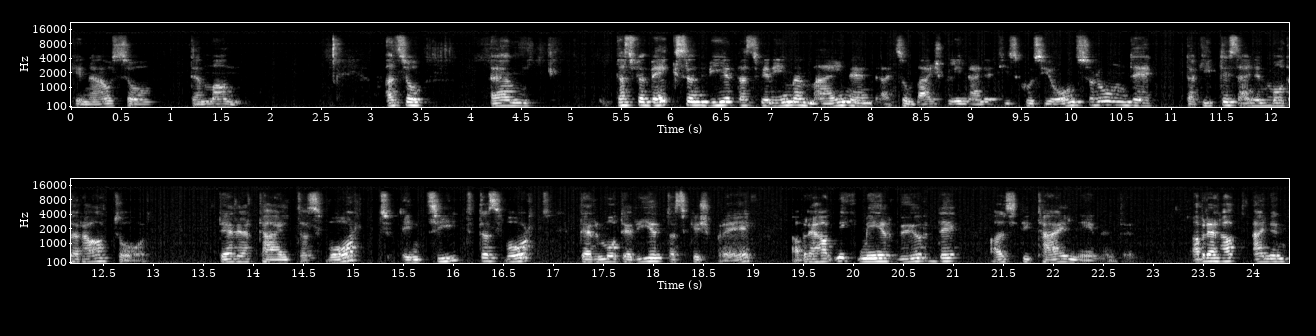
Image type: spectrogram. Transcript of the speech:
genauso der Mann. Also ähm, das verwechseln wir, dass wir immer meinen, äh, zum Beispiel in einer Diskussionsrunde, da gibt es einen Moderator, der erteilt das Wort, entzieht das Wort, der moderiert das Gespräch, aber er hat nicht mehr Würde als die Teilnehmenden. Aber er hat einen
